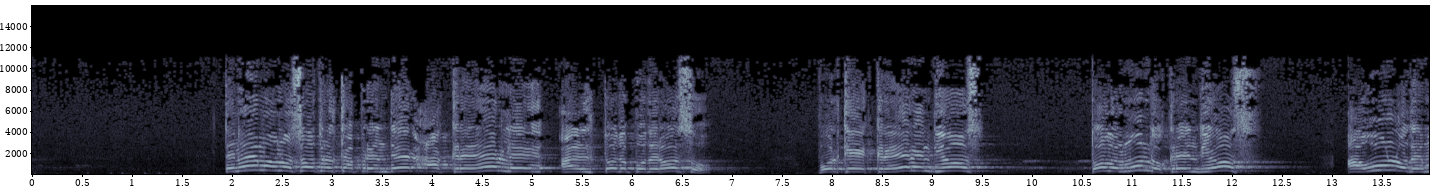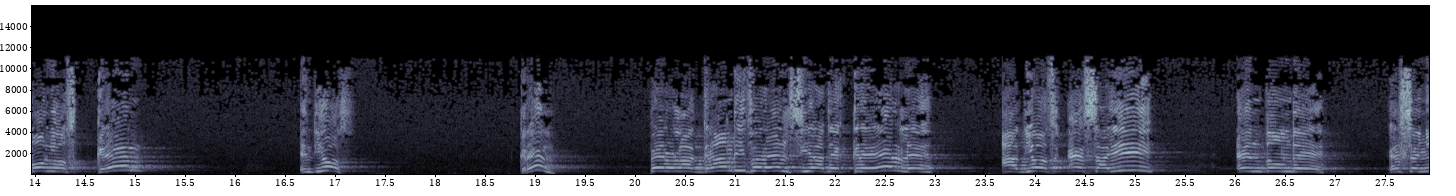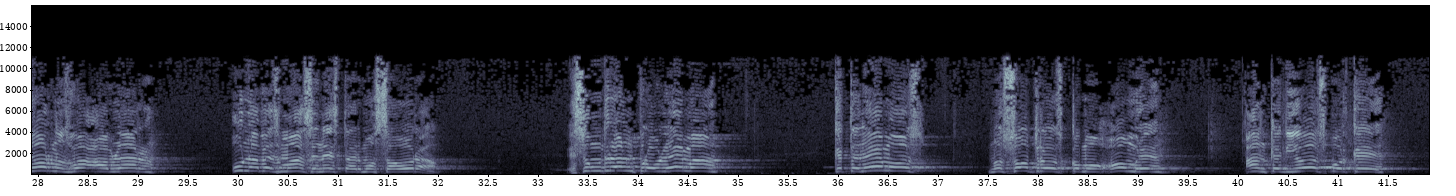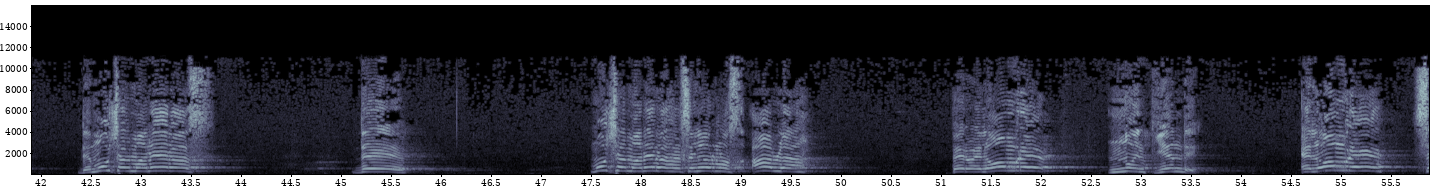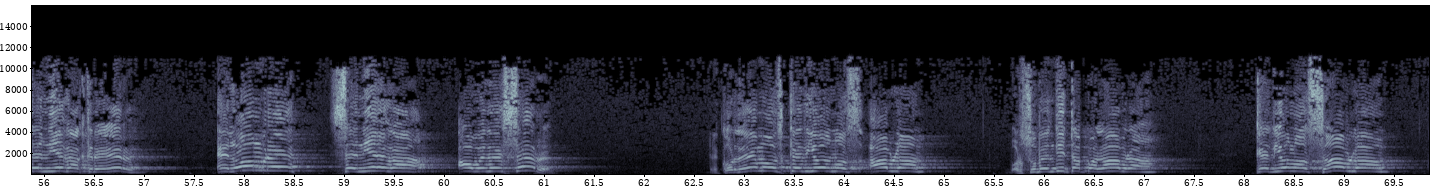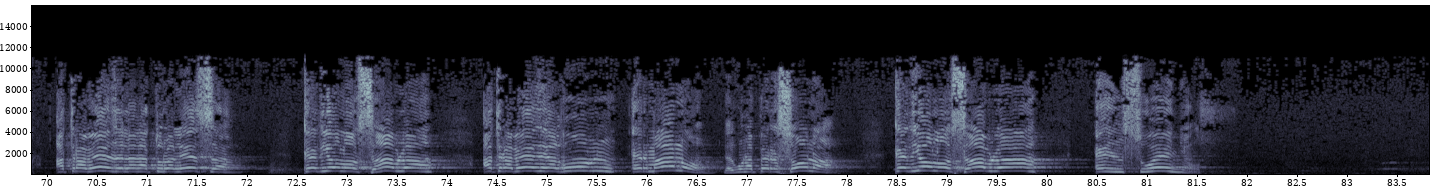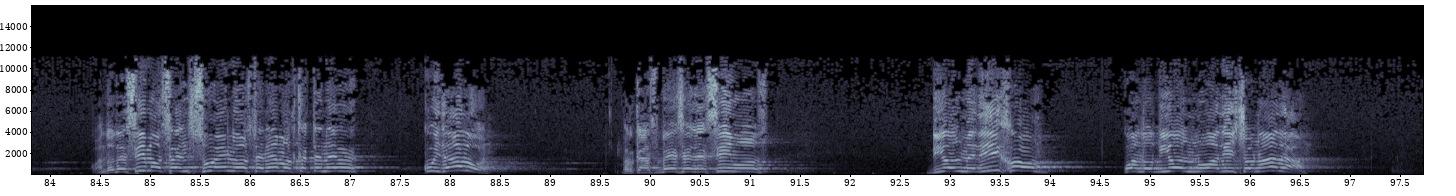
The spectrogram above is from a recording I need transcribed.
Tenemos nosotros que aprender a creerle al Todopoderoso. Porque creer en Dios, todo el mundo cree en Dios. Aún los demonios creen en Dios. Creen. Pero la gran diferencia de creerle a Dios es ahí en donde el Señor nos va a hablar una vez más en esta hermosa hora. Es un gran problema que tenemos nosotros como hombres ante Dios porque de muchas maneras, de muchas maneras el Señor nos habla, pero el hombre no entiende. El hombre se niega a creer. El hombre se niega a obedecer. Recordemos que Dios nos habla por su bendita palabra que Dios nos habla a través de la naturaleza, que Dios nos habla a través de algún hermano, de alguna persona, que Dios nos habla en sueños. Cuando decimos en sueños tenemos que tener cuidado, porque a veces decimos, Dios me dijo, cuando Dios no ha dicho nada.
